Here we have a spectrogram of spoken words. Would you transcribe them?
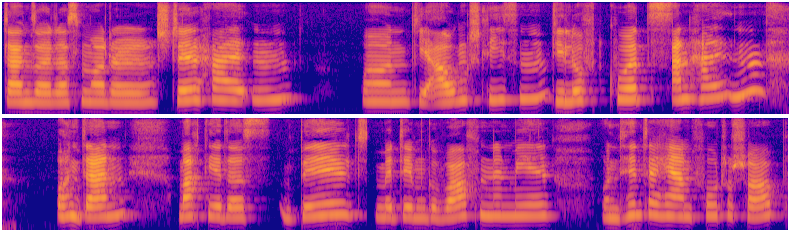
dann soll das Model stillhalten und die Augen schließen, die Luft kurz anhalten und dann macht ihr das Bild mit dem geworfenen Mehl und hinterher in Photoshop,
